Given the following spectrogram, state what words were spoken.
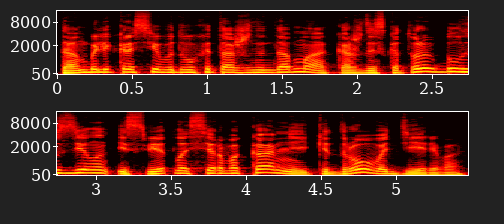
Там были красивые двухэтажные дома, каждый из которых был сделан из светло-серого камня и кедрового дерева.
